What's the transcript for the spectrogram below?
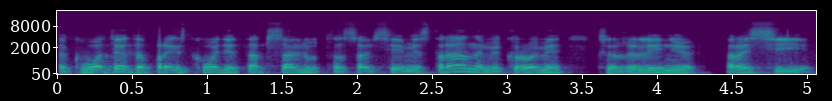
Так вот, это происходит абсолютно со всеми странами, кроме, к сожалению, России.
